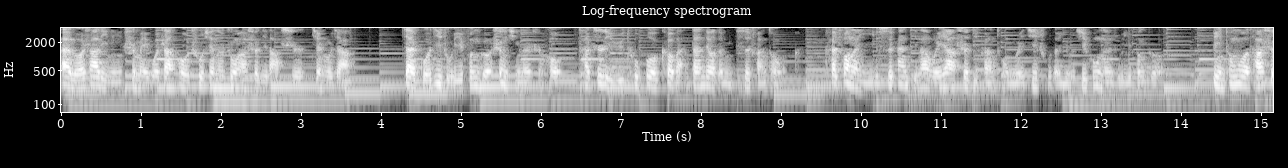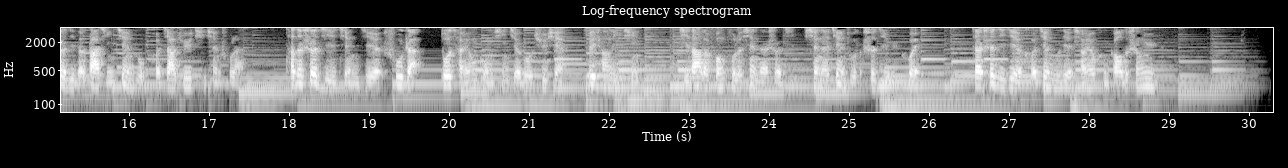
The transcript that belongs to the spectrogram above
艾罗沙里宁是美国战后出现的重要设计大师、建筑家。在国际主义风格盛行的时候，他致力于突破刻板单调的米斯传统，开创了以斯堪的纳维亚设计传统为基础的有机功能主义风格，并通过他设计的大型建筑和家居体现出来。他的设计简洁舒展，多采用拱形结构曲线，非常理性，极大地丰富了现代设计、现代建筑的设计语汇，在设计界和建筑界享有很高的声誉。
